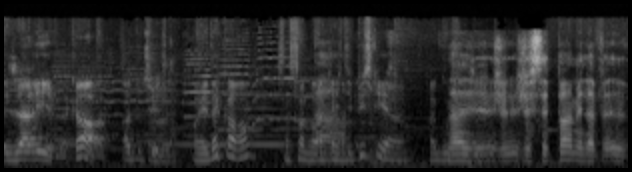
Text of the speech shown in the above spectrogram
j'arrive, d'accord À tout de suite. Euh, on est d'accord, hein Ça sent le braquage Ah. d'épicerie euh, à gauche. je, sais pas, mais le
